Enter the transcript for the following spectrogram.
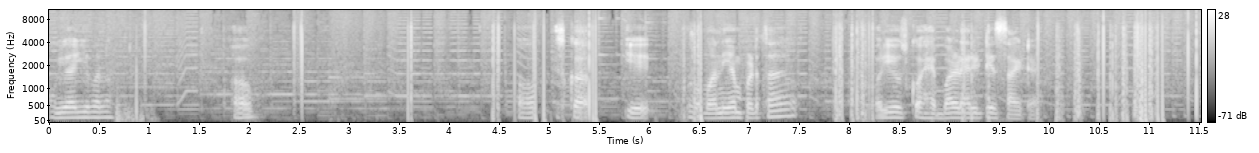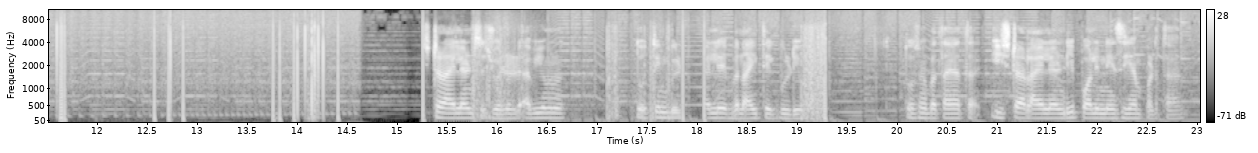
हो गया ये वाला। अब और इसका ये रोमानिया में पड़ता है और ये उसका है बर्ड हेरिटेज साइट है। ईस्टर आइलैंड से जुड़े, अभी हम दो तीन वीडियो पहले बनाई थी एक वीडियो। तो उसमें बताया था, ईस्टर आइलैंड ये पॉलिनेशिया में पड़ता है।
